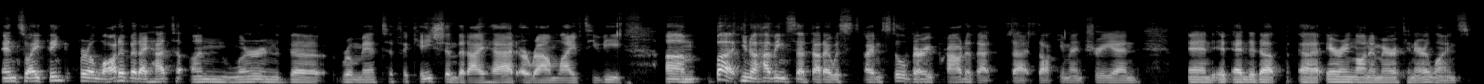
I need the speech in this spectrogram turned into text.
and so I think for a lot of it, I had to unlearn the romantification that I had around live TV. Um, but you know, having said that, I was I'm still very proud of that that documentary, and and it ended up uh, airing on American Airlines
